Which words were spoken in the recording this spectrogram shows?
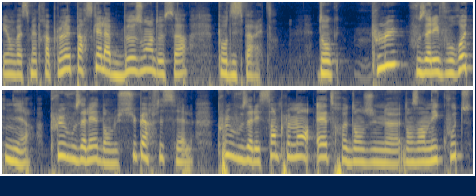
et on va se mettre à pleurer parce qu'elle a besoin de ça pour disparaître. Donc plus vous allez vous retenir, plus vous allez être dans le superficiel, plus vous allez simplement être dans une dans un écoute,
